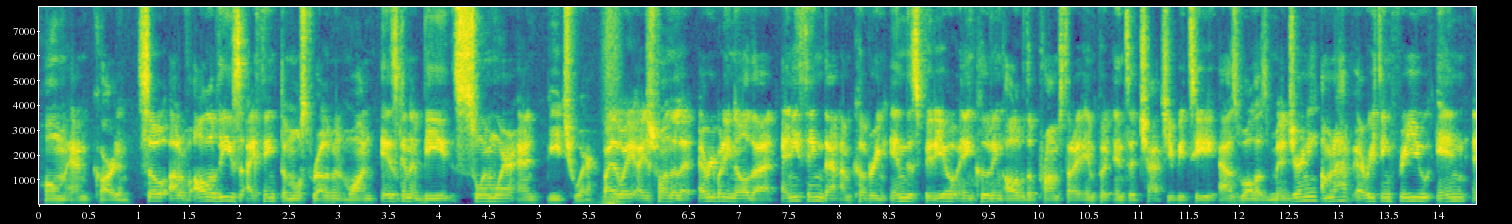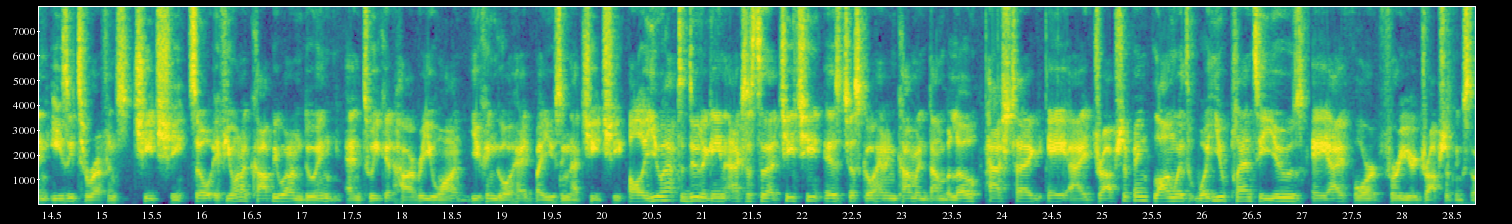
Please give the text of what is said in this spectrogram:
home and garden. So out of all of these, I think the most relevant one is going to be swimwear and beachwear. By the way, I just wanted to let everybody know that anything that I'm covering in this video, including all of the prompts that I input into ChatGPT as well as Midjourney, I'm going to have everything for you in an easy to reference cheat sheet. So if you want to copy what I'm doing and tweak it however you want, you can go ahead by using that cheat sheet. All you have to do to gain access to that cheat sheet is just go ahead and comment down below hashtag AI dropshipping along with what you plan to use AI for for your dropshipping store.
